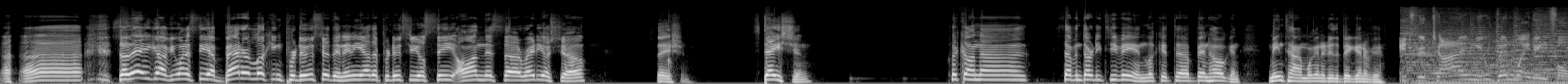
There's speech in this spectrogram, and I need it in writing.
uh, so there you go. If you want to see a better-looking producer than any other producer you'll see on this uh, radio show. Station. Station. Click on uh, 730 TV and look at uh, Ben Hogan. Meantime, we're going to do the big interview. It's the time you've been waiting for.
